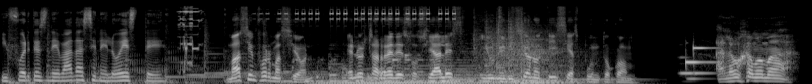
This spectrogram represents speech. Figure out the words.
y fuertes nevadas en el oeste. Más información en nuestras redes sociales y univisionoticias.com. Aloha mamá.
